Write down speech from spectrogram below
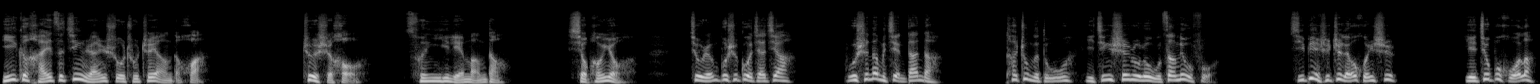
一个孩子竟然说出这样的话。这时候，村医连忙道：“小朋友，救人不是过家家。”不是那么简单的，他中的毒已经深入了五脏六腑，即便是治疗魂师，也救不活了。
